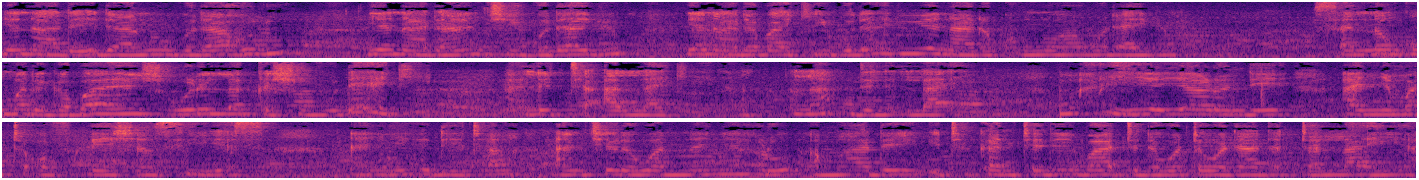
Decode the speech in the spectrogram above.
Yana da idanu guda huɗu yana da hanci guda biyu yana da baki guda biyu yana da kunnuwa guda biyu. Sannan kuma daga bayan shi wurin lakashi buɗe yake. Halitta Allah kenan alhamdulillah. Mahaihiyar yaron da an yi mata operation cs an yi ta an cire wannan yaro amma dai ita kanta dai ba ta da wata wadatattar lahiya.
